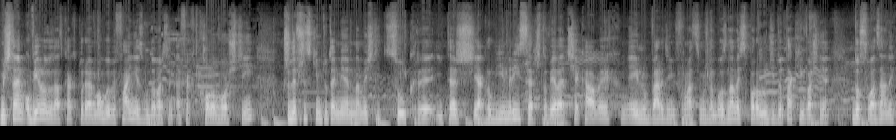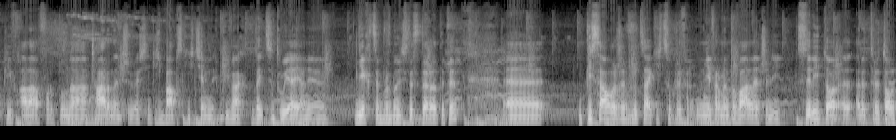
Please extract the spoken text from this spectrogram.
Myślałem o wielu dodatkach, które mogłyby fajnie zbudować ten efekt kolowości. Przede wszystkim tutaj miałem na myśli cukry i też jak robiłem research, to wiele ciekawych, mniej lub bardziej informacji można było znaleźć. Sporo ludzi do takich właśnie dosładzanych piw ala Fortuna czarne, czy właśnie jakichś babskich, ciemnych piwach, tutaj cytuję, ja nie, nie chcę brnąć te stereotypy. E, pisało, że wrzuca jakieś cukry fer- niefermentowalne, czyli ksylitol, e- erytrytol.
